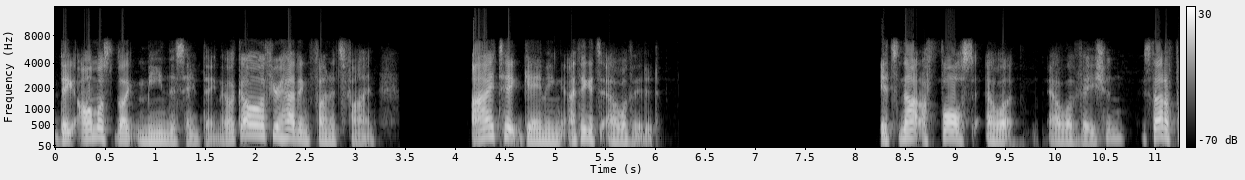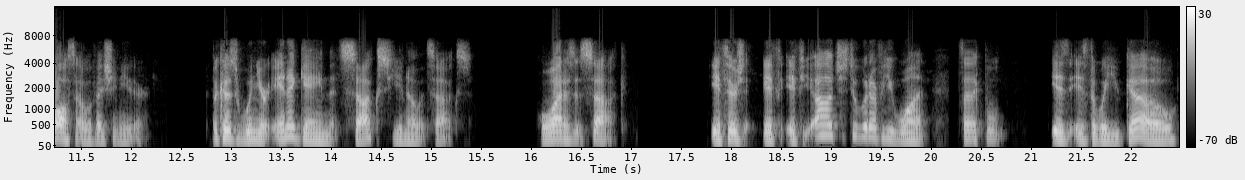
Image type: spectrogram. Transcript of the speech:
they almost like mean the same thing. They're like, oh, if you're having fun, it's fine. I take gaming, I think it's elevated. It's not a false ele- elevation. It's not a false elevation either. Because when you're in a game that sucks, you know it sucks. Why does it suck? If there's if if you oh just do whatever you want. It's like well is is the way you go,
